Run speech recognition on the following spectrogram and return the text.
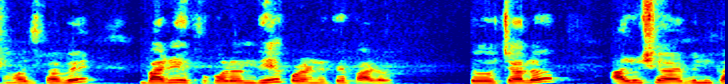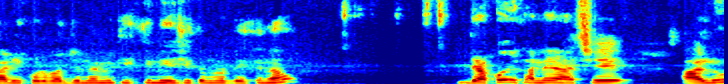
সহজভাবে বাড়ির উপকরণ দিয়ে করে নিতে পারো। তো চলো, আলু, সয়াবিন, কারি করবার জন্য আমি কী কী নিয়েছি তোমরা দেখে নাও। দেখো, এখানে আছে আলু।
